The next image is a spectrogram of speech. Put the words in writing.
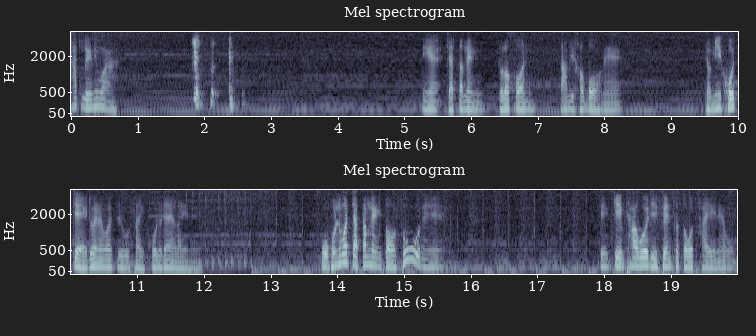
ชัด ๆ เลยนี่ว่านี่ฮะจัดตำแหน่งตัวละครตามที่เขาบอกนะฮะเดี๋ยวมีโค้ดแจกด้วยนะว่าจะใส่โค้ดแล้วได้อะไรนะโอ้ผมนึกว่าจัดตำแหน่งต่อสู้นะฮะเป็นเกม Tower Defense Store ไทยนะครับผม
